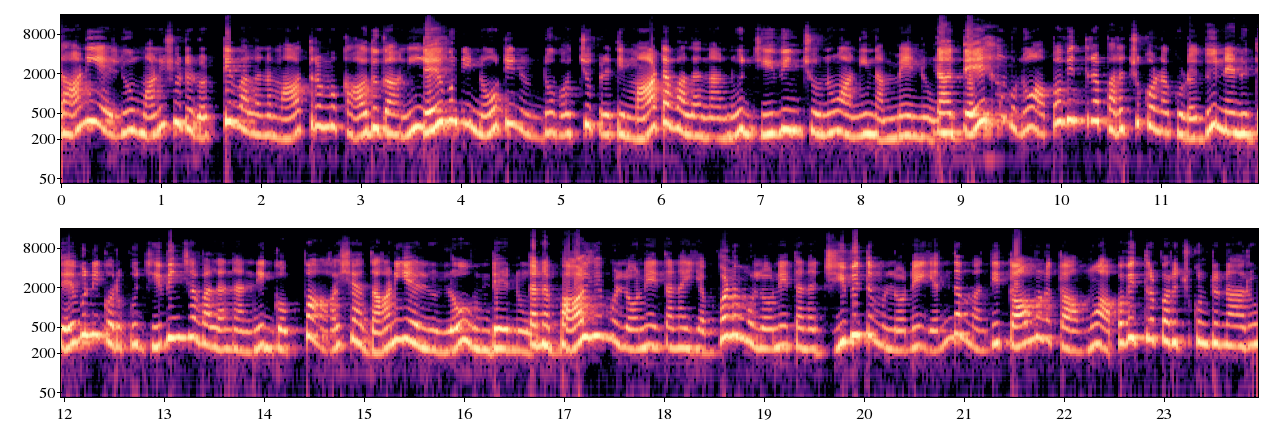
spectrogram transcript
దానియేలు మనుషుడు రొట్టి వలన మాత్రము కాదు గాని దేవుని నోటి నుండి వచ్చు ప్రతి మాట వలనను జీవించును అని నమ్మేను. నా దేహమును అపవిత్రపరచుకొనకూడదు. నేను దేవుని కొరకు జీవించవలనని గొప్ప ఆశ దానియేలులో ఉండేను. తన బాల్యములోనే తన యవ్వనములోనే తన జీవితంలోనే ఎంతమంది తామును తాము అపవిత్రపరుచుకుంటున్నారు?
